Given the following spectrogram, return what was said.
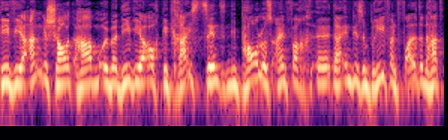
die wir angeschaut haben, über die wir auch gekreist sind, die Paulus einfach äh, da in diesem Brief entfaltet hat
